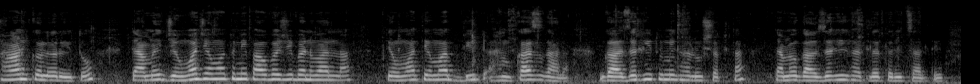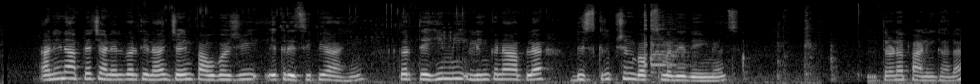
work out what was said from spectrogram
छान कलर येतो. त्यामुळे जेव्हा जेव्हा तुम्ही पावभाजी बनवाल ना तेव्हा तेव्हा बीट हमखास घाला. गाजरही तुम्ही घालू शकता. त्यामुळे गाजरही घातलं तरी चालते. आणि ना आपल्या चॅनेलवरती ना जैन पावभाजी एक रेसिपी आहे. तर तेही मी लिंक ना आपल्या डिस्क्रिप्शन बॉक्समध्ये देईनच. नंतर पाणी घाला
